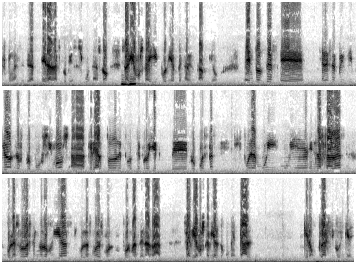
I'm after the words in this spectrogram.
las clases, eran, eran las propias escuelas, ¿no? Sabíamos que ahí podía empezar el cambio. Entonces, eh, desde el principio nos propusimos a crear todo de, pro- de, de propuestas y fueran muy, muy eh, enlazadas tecnologías y con las nuevas formas de narrar. Sabíamos que había el documental, que era un clásico y que,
